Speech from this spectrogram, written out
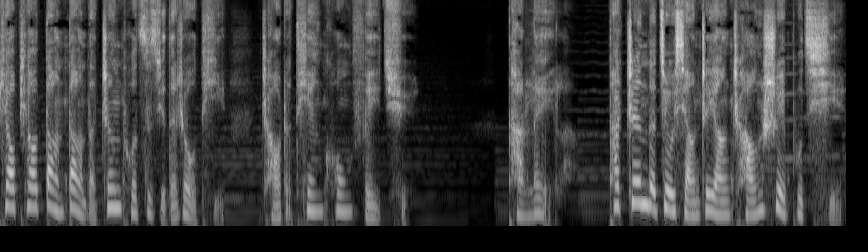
飘飘荡荡的挣脱自己的肉体，朝着天空飞去。他累了，他真的就想这样长睡不起。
